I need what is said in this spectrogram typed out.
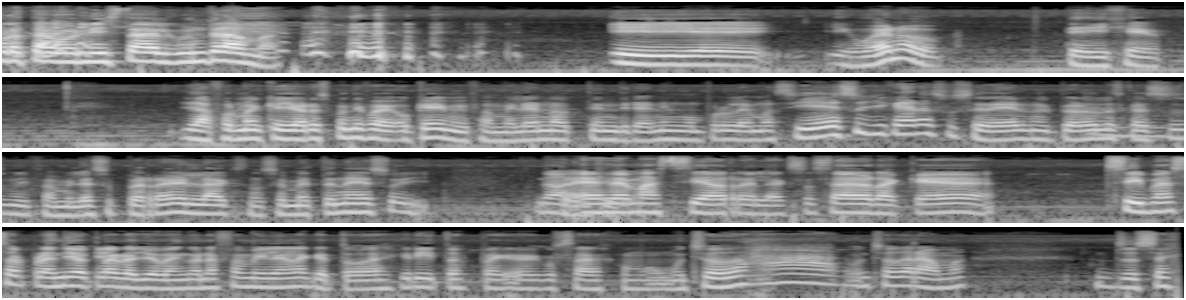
protagonista de algún drama. Y, y bueno, te dije, la forma en que yo respondí fue, ok, mi familia no tendría ningún problema. Si eso llegara a suceder, en el peor de los casos, mi familia es súper relax, no se mete en eso y... No, es demasiado relax, o sea, de verdad que sí me sorprendió, claro, yo vengo de una familia en la que todo es gritos, o sea, como mucho, ¡ah! mucho drama. Entonces,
